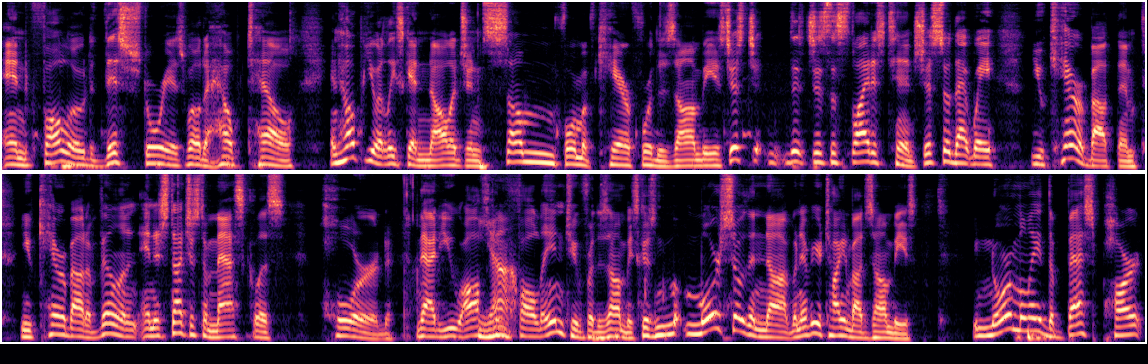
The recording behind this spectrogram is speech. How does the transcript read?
and followed this story as well to help tell and help you at least get knowledge and some form of care for the zombies just just the slightest tinge just so that way you care about them you care about a villain and it's not just a maskless horde that you often Yeah. fall into for the zombies because m- more so than not whenever you're talking about zombies normally the best part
